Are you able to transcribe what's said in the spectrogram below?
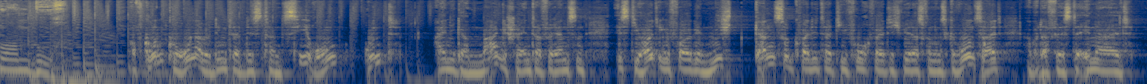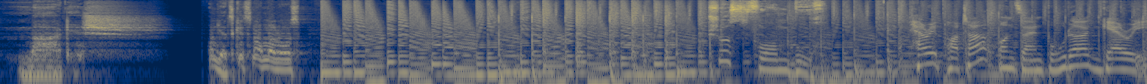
vorm Buch. Aufgrund Corona-bedingter Distanzierung und einiger magischer Interferenzen ist die heutige Folge nicht ganz so qualitativ hochwertig, wie ihr das von uns gewohnt seid, aber dafür ist der Inhalt magisch. Und jetzt geht's nochmal los. Schuss vorm Buch. Harry Potter und sein Bruder Gary.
